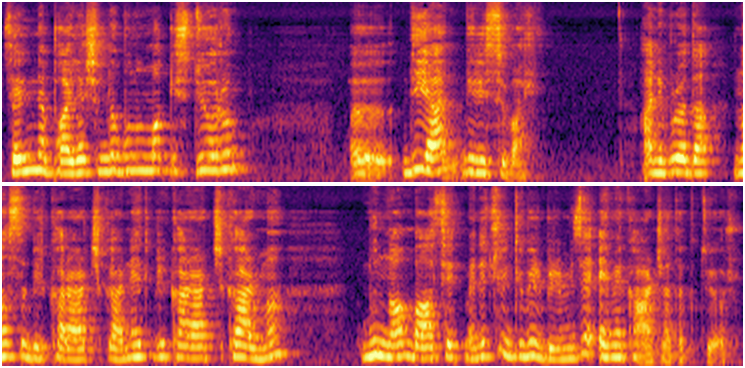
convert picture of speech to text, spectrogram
Seninle paylaşımda bulunmak istiyorum. E, diyen birisi var. Hani burada nasıl bir karar çıkar, net bir karar çıkar mı? bundan bahsetmedi. Çünkü birbirimize emek harcadık diyor.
